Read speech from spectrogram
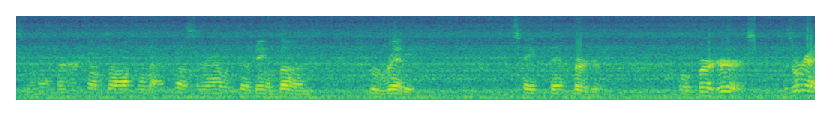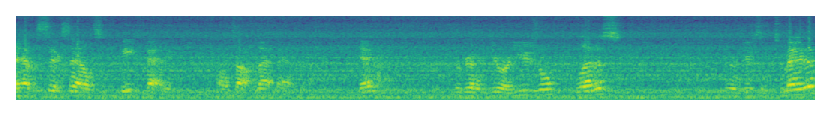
So when that burger comes off, we're not fussing around with no damn bun. We're ready to take that burger, well burgers, because we're going to have a six ounce beef patty on top of that bad Okay? We're going to do our usual lettuce, we're to do some tomato.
